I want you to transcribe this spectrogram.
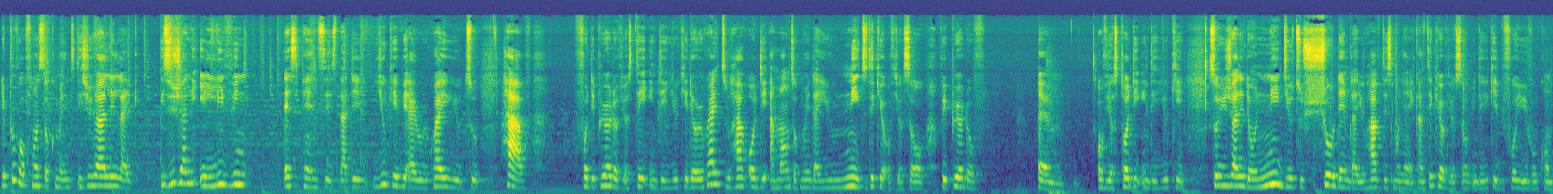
The proof of funds document is usually like is usually a living expenses that the UKVI require you to have for the period of your stay in the UK. They're required to have all the amount of money that you need to take care of yourself for a period of um of your study in the UK. So usually they'll need you to show them that you have this money and you can take care of yourself in the UK before you even come.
